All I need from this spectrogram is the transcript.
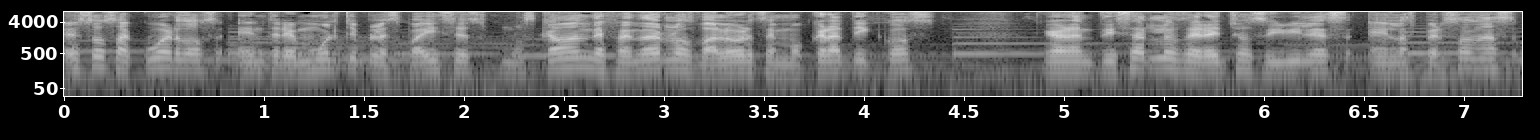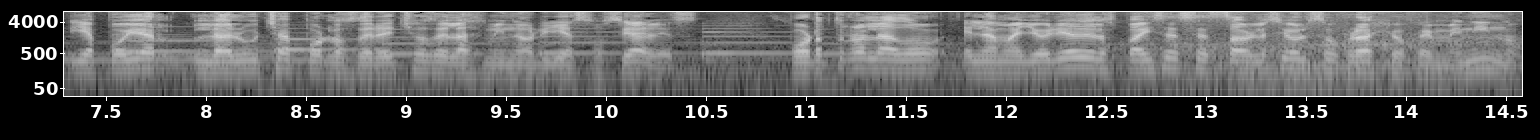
estos acuerdos entre múltiples países buscaban defender los valores democráticos, garantizar los derechos civiles en las personas y apoyar la lucha por los derechos de las minorías sociales. Por otro lado, en la mayoría de los países se estableció el sufragio femenino.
